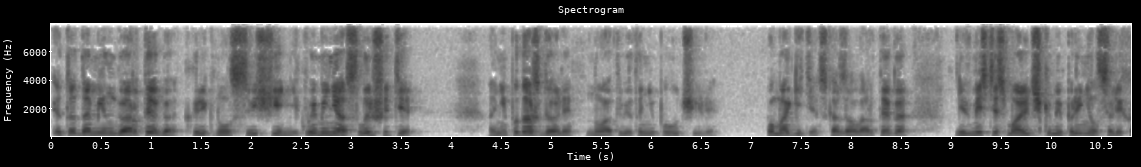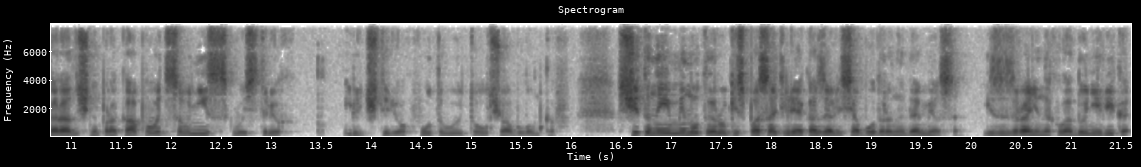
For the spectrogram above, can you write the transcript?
«Это Доминго Артега!» – крикнул священник. «Вы меня слышите?» Они подождали, но ответа не получили. «Помогите», – сказал Артега, и вместе с мальчиками принялся лихорадочно прокапываться вниз сквозь трех или четырехфутовую толщу обломков. В считанные минуты руки спасателей оказались ободраны до мяса. Из израненных ладоней Рика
